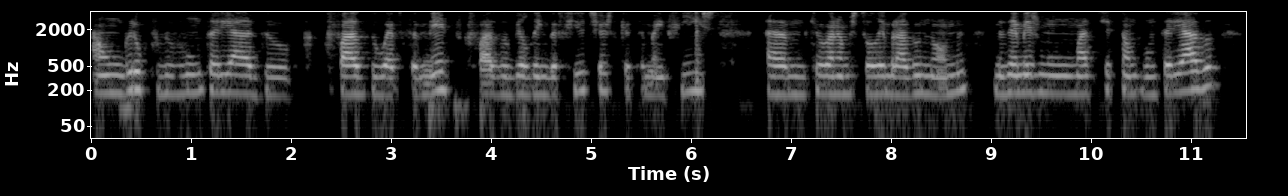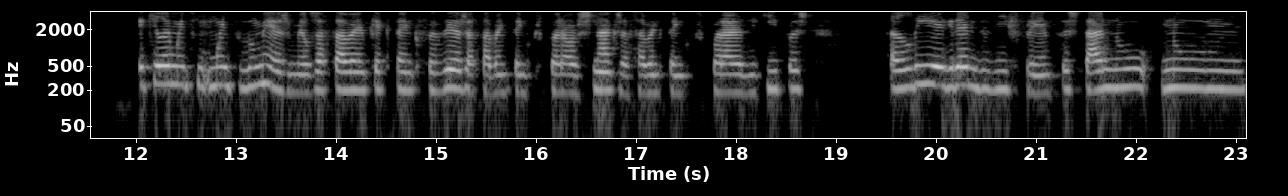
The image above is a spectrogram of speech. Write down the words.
há um grupo de voluntariado que faz o Web Summit, que faz o Building the Futures, que eu também fiz, um, que agora não me estou a lembrar do nome, mas é mesmo uma associação de voluntariado. Aquilo é muito, muito do mesmo, eles já sabem o que é que têm que fazer, já sabem que têm que preparar os snacks, já sabem que têm que preparar as equipas. Ali a grande diferença está no, no,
